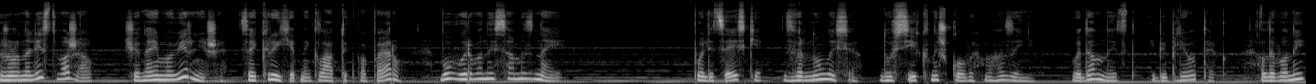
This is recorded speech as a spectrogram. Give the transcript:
Журналіст вважав, що найімовірніше цей крихітний клаптик паперу був вирваний саме з неї. Поліцейські звернулися до всіх книжкових магазинів, видавництв і бібліотек, але вони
